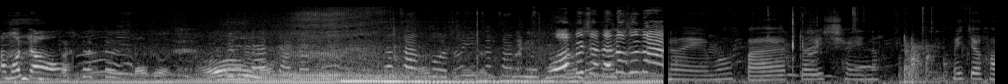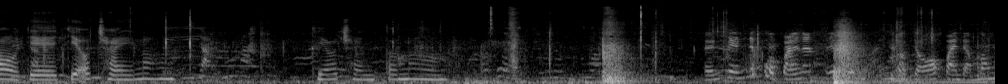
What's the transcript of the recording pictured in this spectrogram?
ông muốn rồi. Này mua bà trái chay nó. Mấy cho họ chè chéo chay nó. Chéo chay tao nó nên nên nó của bài nè nó cho bài đã mong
